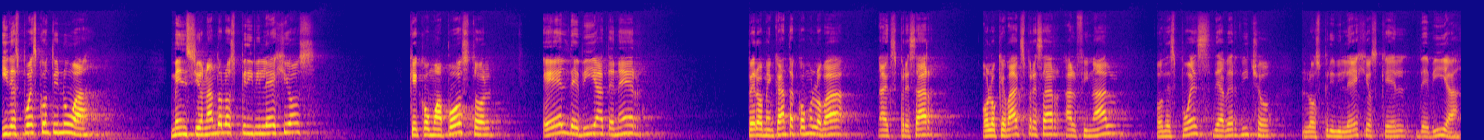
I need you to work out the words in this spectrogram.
Y después continúa mencionando los privilegios que como apóstol él debía tener. Pero me encanta cómo lo va a expresar o lo que va a expresar al final o después de haber dicho los privilegios que él debía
